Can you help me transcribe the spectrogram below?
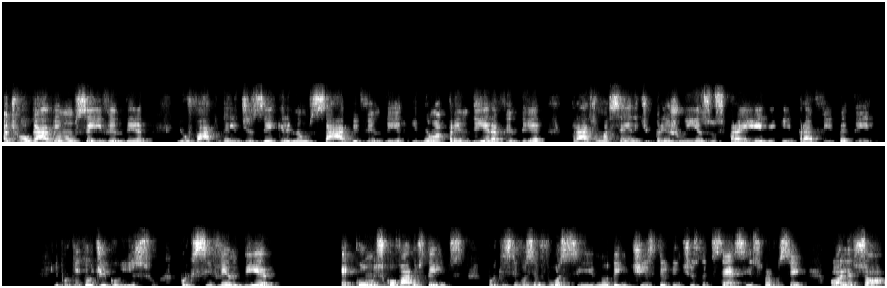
advogado, eu não sei vender. E o fato dele dizer que ele não sabe vender e não aprender a vender traz uma série de prejuízos para ele e para a vida dele. E por que, que eu digo isso? Porque se vender é como escovar os dentes. Porque se você fosse no dentista e o dentista dissesse isso para você, olha só,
